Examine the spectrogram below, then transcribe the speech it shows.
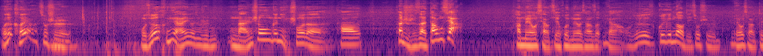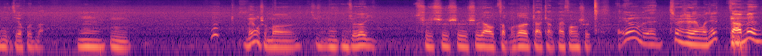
我觉得可以啊，就是，我觉得很简单一个，就是男生跟你说的，他他只是在当下，他没有想结婚，没有想怎么样。我觉得归根到底就是没有想跟你结婚吧。嗯，嗯，那没有什么，就是你你觉得是是是是要怎么个展展开方式？因为我就是我觉得咱们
